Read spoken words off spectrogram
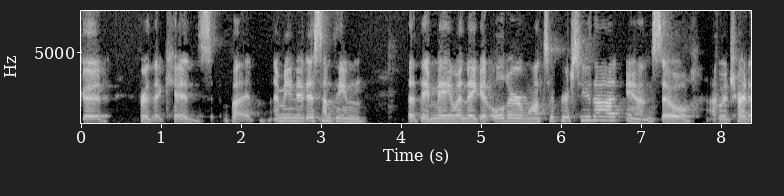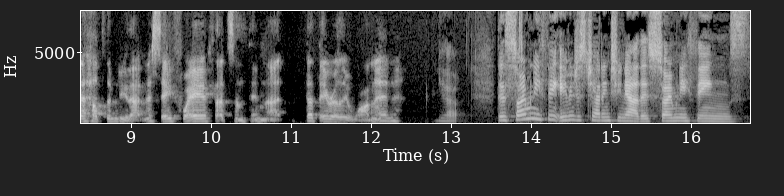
good for the kids. But I mean, it is something that they may, when they get older, want to pursue that. And so I would try to help them do that in a safe way if that's something that that they really wanted. Yeah. There's so many things, even just chatting to you now, there's so many things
